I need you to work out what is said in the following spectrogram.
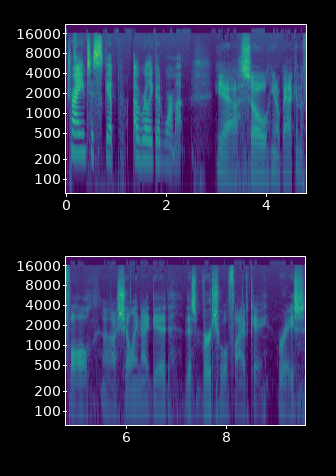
trying to skip a really good warm up? Yeah, so, you know, back in the fall, uh, Shelly and I did this virtual 5K race.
